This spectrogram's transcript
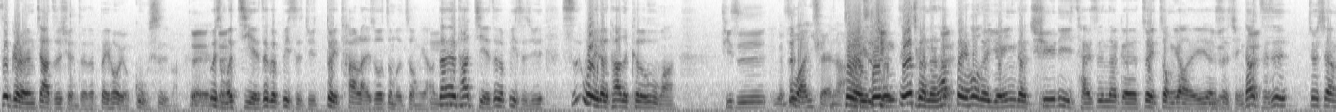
这个人价值选择的背后有故事嘛。对为什么解这个必死局对他来说这么重要嗯？但是他解这个必死局是为了他的客户吗？其实也不完全啦。对，就是有可能他背后的原因的驱力才是那个最重要的一件事情。他只是就像，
